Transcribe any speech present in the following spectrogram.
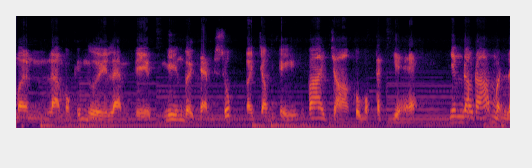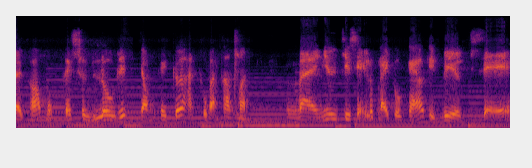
mình là một cái người làm việc nghiêng về cảm xúc ở trong cái vai trò của một tác giả nhưng đâu đó mình lại có một cái sự logic trong cái kế hoạch của bản thân mình. Và như chia sẻ lúc nãy của cáo thì việc sẽ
